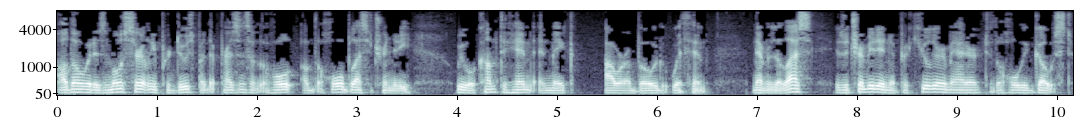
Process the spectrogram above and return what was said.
although it is most certainly produced by the presence of the whole of the whole blessed Trinity, we will come to him and make our abode with him nevertheless, is attributed in a peculiar manner to the Holy Ghost.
